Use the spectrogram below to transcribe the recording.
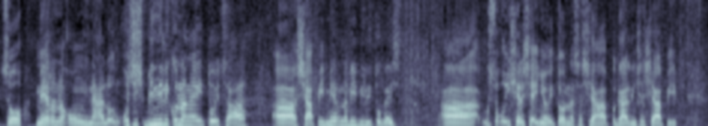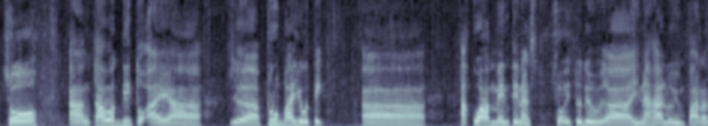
So, meron akong hinahalo. Which is, binili ko na nga ito sa ah, Shopee. Meron nabibili to guys. Ah, gusto ko i-share sa inyo ito nasa Shop, galing sa Shopee. So, ang tawag dito ay ah, ah, probiotic ah, aqua maintenance. So ito din ah, hinahalo yung para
